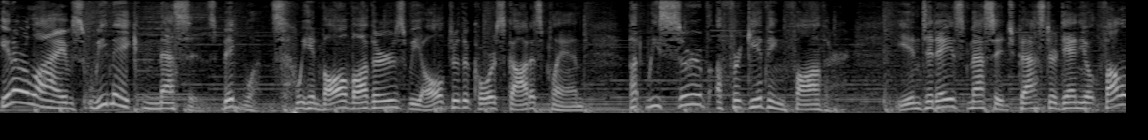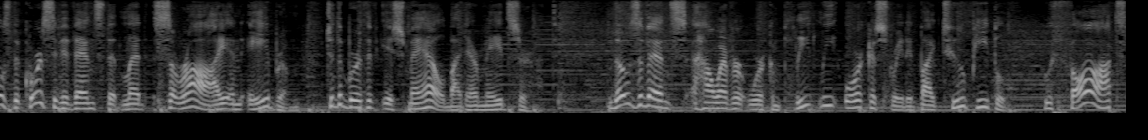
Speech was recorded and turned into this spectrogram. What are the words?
In our lives, we make messes, big ones. We involve others, we alter the course God has planned, but we serve a forgiving Father. In today's message, Pastor Daniel follows the course of events that led Sarai and Abram to the birth of Ishmael by their maidservant. Those events, however, were completely orchestrated by two people who thought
